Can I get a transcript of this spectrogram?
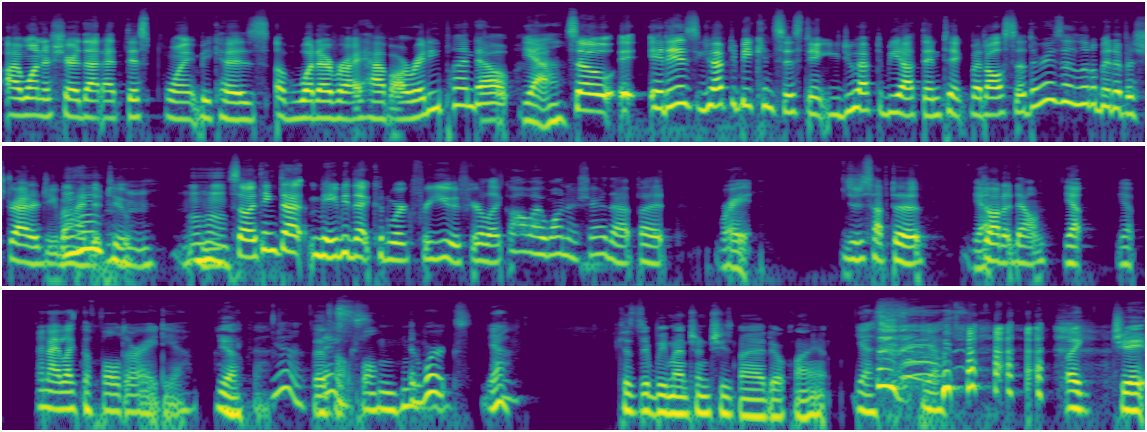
I want to share that at this point because of whatever I have already planned out. Yeah. So it, it is, you have to be consistent. You do have to be authentic, but also there is a little bit of a strategy behind it too. Mm-hmm. So I think that maybe that could work for you if you're like, oh, I want to share that, but Right. you just have to Yeah. jot it down. Yep. Yep. And I like the folder idea. I Yeah. like that. Yeah, That's thanks. helpful. It works. Yeah. Because did we mention she's my ideal client? Yes. Yes. Like Jay,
